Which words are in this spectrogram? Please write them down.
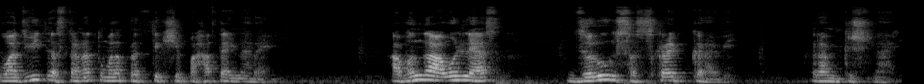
वाजवीत असताना तुम्हाला प्रत्यक्ष पाहता येणार आहे. अभंग आवडल्यास जरूर सबस्क्राईब करावे. रामकृष्ण हरी.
